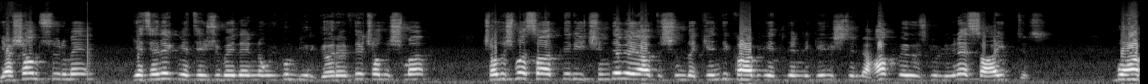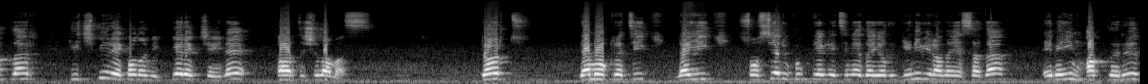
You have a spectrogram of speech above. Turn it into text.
yaşam sürme, yetenek ve tecrübelerine uygun bir görevde çalışma, çalışma saatleri içinde veya dışında kendi kabiliyetlerini geliştirme hak ve özgürlüğüne sahiptir. Bu haklar hiçbir ekonomik gerekçeyle tartışılamaz. 4. Demokratik, laik, sosyal hukuk devletine dayalı yeni bir anayasada emeğin hakları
